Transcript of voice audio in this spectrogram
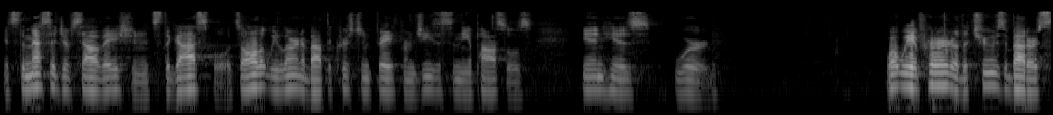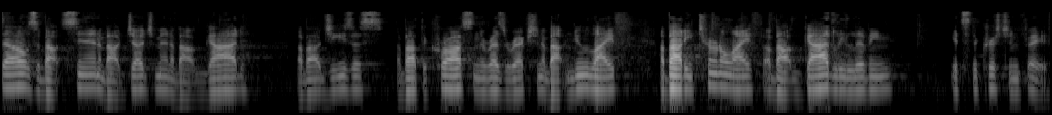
It's the message of salvation. It's the gospel. It's all that we learn about the Christian faith from Jesus and the apostles in his word. What we have heard are the truths about ourselves, about sin, about judgment, about God, about Jesus, about the cross and the resurrection, about new life, about eternal life, about godly living. It's the Christian faith.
